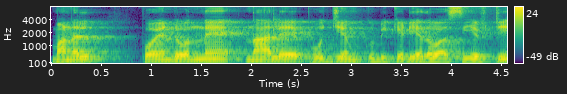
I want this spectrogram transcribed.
മണൽ പോയിന്റ് ഒന്ന് നാല് പൂജ്യം കുബിക്കടി അഥവാ C F T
